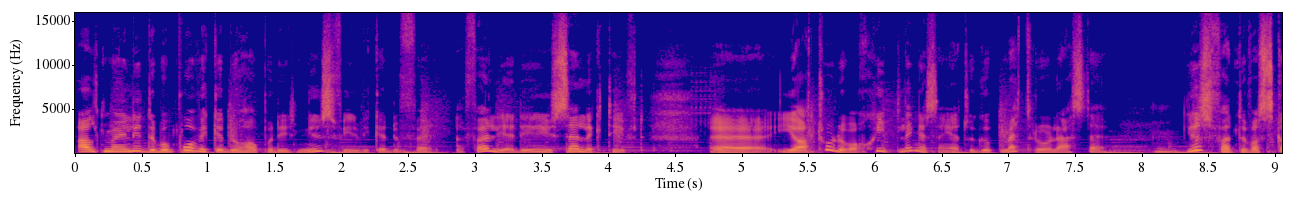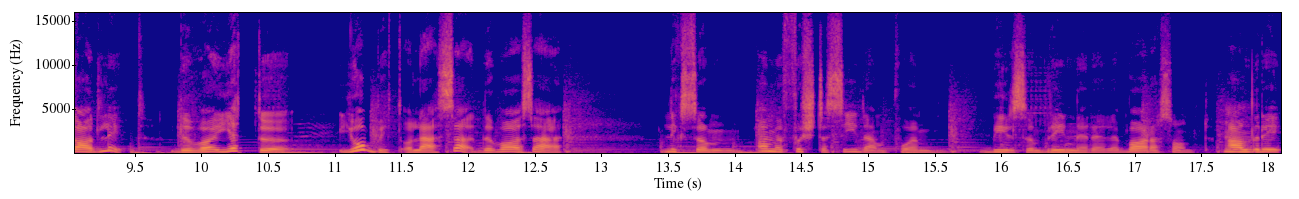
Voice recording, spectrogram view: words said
Allt möjligt. Det beror på vilka du har på ditt newsfeed, vilka du föl- följer. Det är ju selektivt. Eh, jag tror det var skitlänge sedan jag tog upp Metro och läste. Mm. Just för att det var skadligt. Det var jättejobbigt att läsa. Det var så här, liksom, ja men första sidan på en bil som brinner eller bara sånt. Mm. Aldrig,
